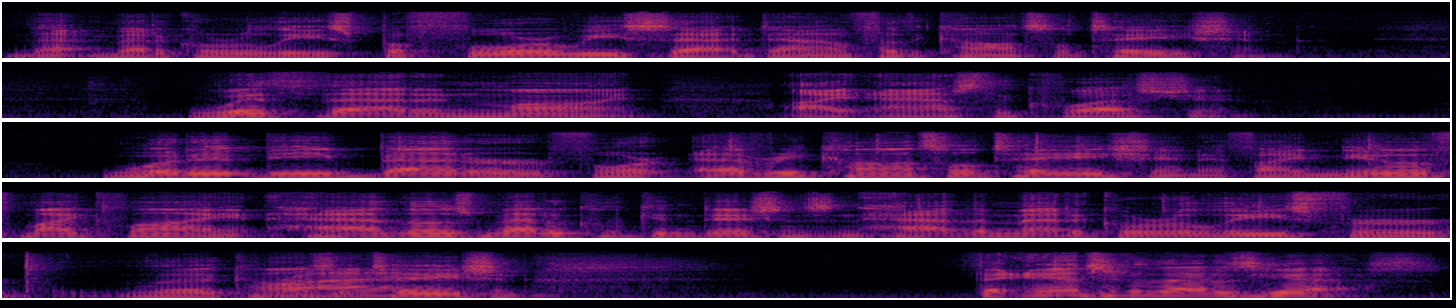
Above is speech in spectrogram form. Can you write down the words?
that medical release before we sat down for the consultation. With that in mind, I asked the question Would it be better for every consultation if I knew if my client had those medical conditions and had the medical release for the consultation? The answer to that is yes.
